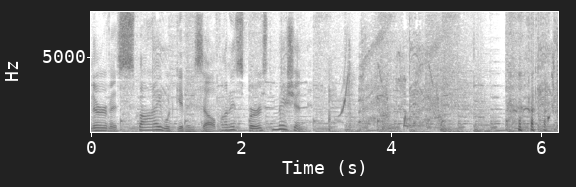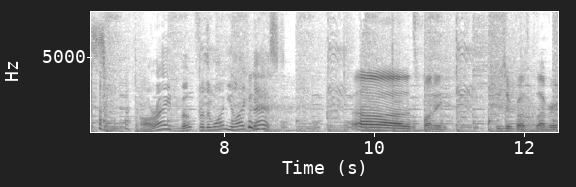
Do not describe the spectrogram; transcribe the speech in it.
nervous spy would give himself on his first mission. All right, vote for the one you like best. Oh, that's funny. These are both clever.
